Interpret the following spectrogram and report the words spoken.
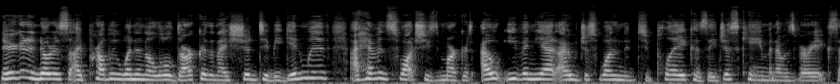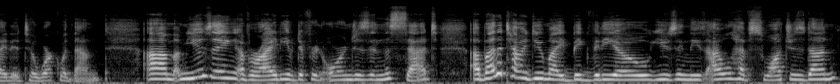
Now you're going to notice I probably went in a little darker than I should to begin with. I haven't swatched these markers out even yet. I just wanted to play because they just came and I was very excited to work with them. Um, I'm using a variety of different oranges in the set. Uh, by the time I do my big video using these, I will have swatches done.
